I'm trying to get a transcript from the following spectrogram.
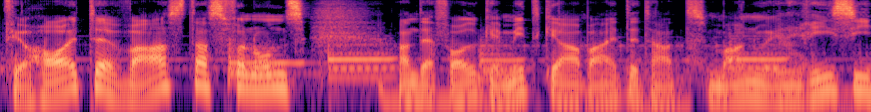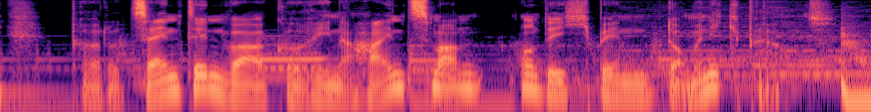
Für heute war es das von uns. An der Folge mitgearbeitet hat Manuel Risi, Produzentin war Corinna Heinzmann und ich bin Dominik Braut.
